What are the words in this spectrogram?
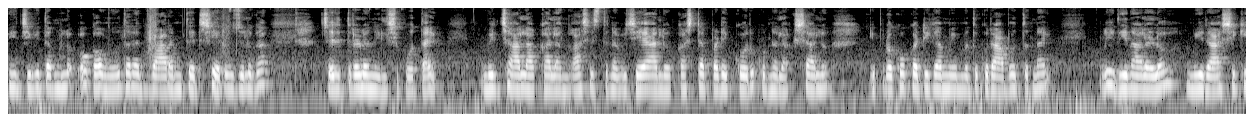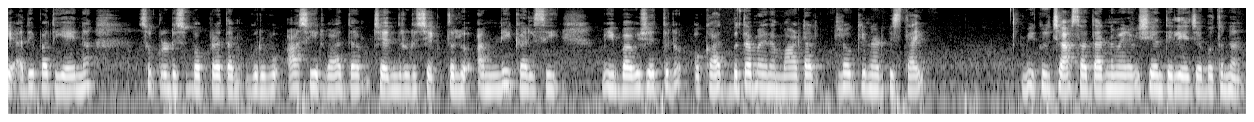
మీ జీవితంలో ఒక నూతన ద్వారం తెరిచే రోజులుగా చరిత్రలో నిలిచిపోతాయి. మీరు చాలా కాలంగా ఆశిస్తున్న విజయాలు కష్టపడి కోరుకున్న లక్ష్యాలు ఇప్పుడు ఒక్కొక్కటిగా మీ ముందుకు రాబోతున్నాయి. ఈ దినాలలో మీ రాశికి అధిపతి అయిన శుక్రుడి శుభప్రదం గురువు ఆశీర్వాదం చంద్రుడి శక్తులు అన్నీ కలిసి మీ భవిష్యత్తును ఒక అద్భుతమైన మాటలోకి నడిపిస్తాయి. మీకు అసాధారణమైన విషయం తెలియజేయబోతున్నాను.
